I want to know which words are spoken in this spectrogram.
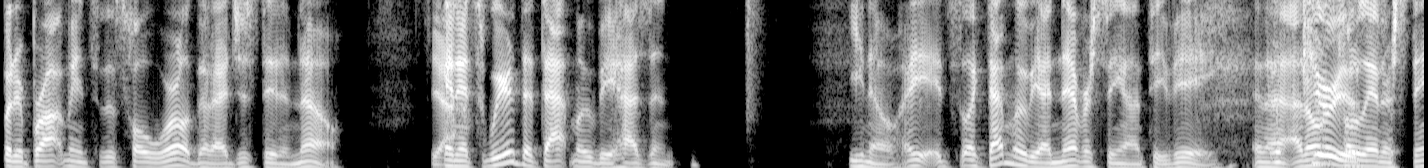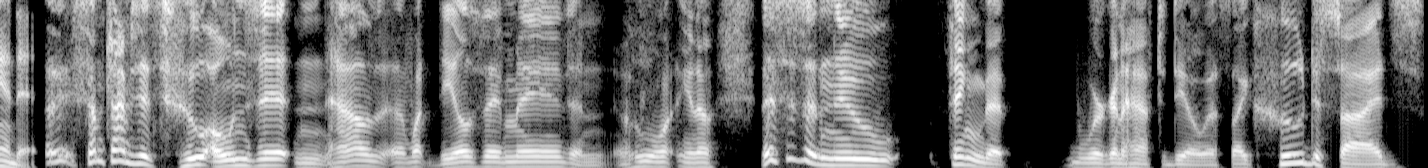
but it brought me into this whole world that I just didn't know. yeah. And it's weird that that movie hasn't, you know, it's like that movie I never see on TV. And I, I don't curious. totally understand it. Uh, Sometimes it's who owns it and how, uh, what deals they've made and who, you know, this is a new thing that we're going to have to deal with. Like, who decides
